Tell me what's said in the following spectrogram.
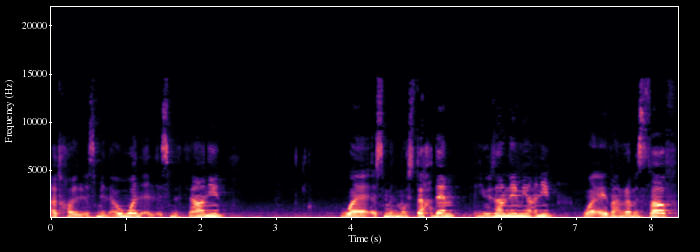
أدخل الاسم الأول الاسم الثاني واسم المستخدم ال username يعني وأيضا رمز صف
